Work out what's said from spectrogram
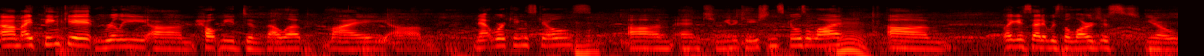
Um, I think it really um, helped me develop my um, networking skills um, and communication skills a lot. Um, like I said, it was the largest, you know,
